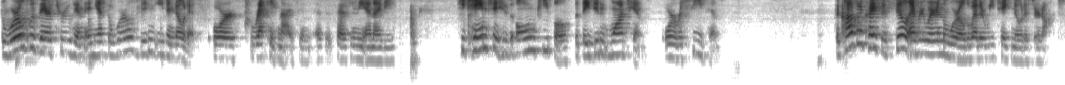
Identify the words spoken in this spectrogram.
the world was there through him, and yet the world didn't even notice or recognize him, as it says in the NIV. He came to his own people, but they didn't want him or receive him. The cosmic Christ is still everywhere in the world, whether we take notice or not.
